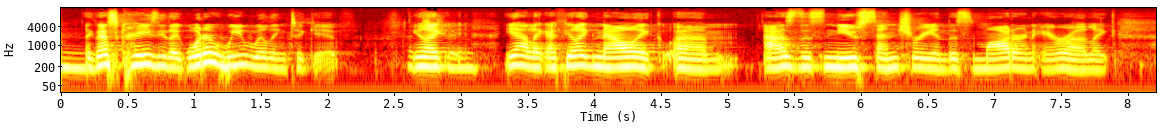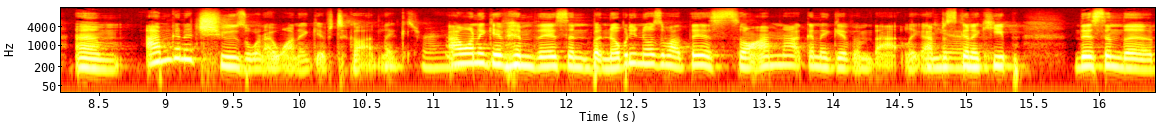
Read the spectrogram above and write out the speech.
Mm. Like, that's crazy. Like, what are we willing to give? That's you know, like, true. yeah, like, I feel like now, like, um, as this new century and this modern era, like, um, I'm gonna choose what I want to give to God. Like That's right. I want to give Him this, and but nobody knows about this, so I'm not gonna give Him that. Like I'm just gonna keep this in the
